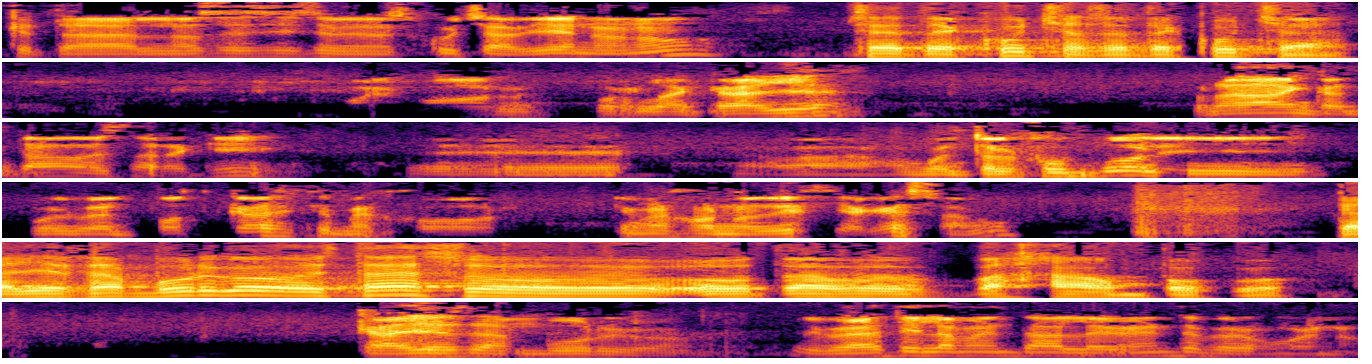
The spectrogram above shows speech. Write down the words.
¿qué tal? No sé si se me escucha bien o no. Se te escucha, se te escucha. Voy por, por la calle. Pues nada, encantado de estar aquí. Eh, ha vuelto el fútbol y vuelve el podcast, qué mejor, qué mejor noticia que esa, ¿no? ¿Calles de Hamburgo estás o, o te has bajado un poco? Calles de Hamburgo. Iba a decir lamentablemente, pero bueno,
